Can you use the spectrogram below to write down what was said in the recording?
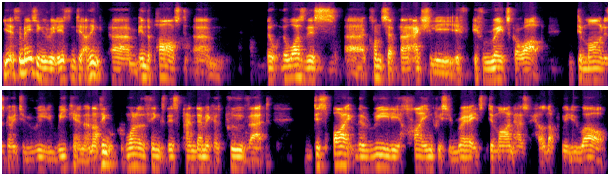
Yeah, it's amazing, really, isn't it? I think um, in the past, um, there, there was this uh, concept that actually, if if rates go up, demand is going to really weaken. And I think one of the things this pandemic has proved that despite the really high increase in rates, demand has held up really well.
